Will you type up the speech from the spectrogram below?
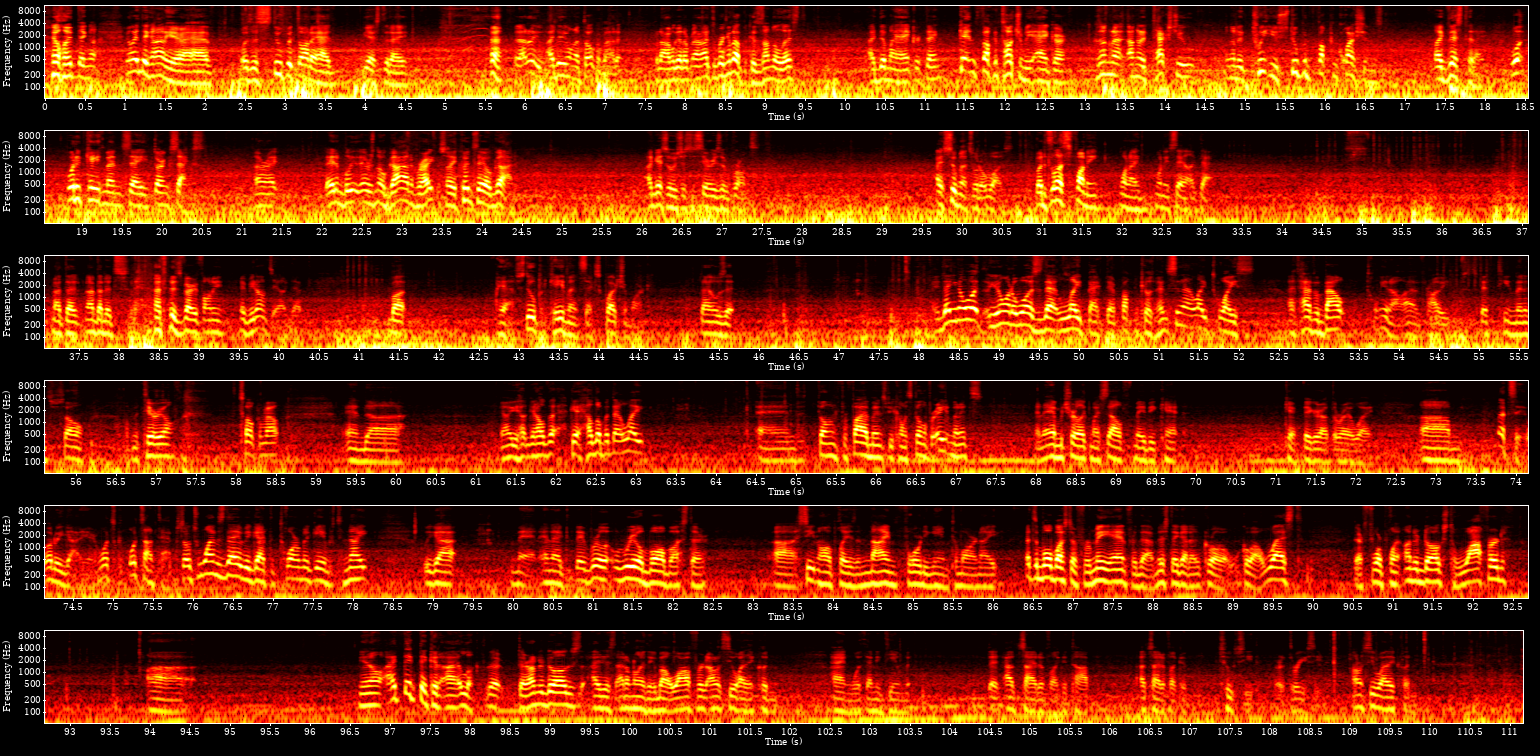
the only thing, the only thing on here I have was a stupid thought I had yesterday. I don't. Even, I didn't want to talk about it, but I'm gonna. I have to bring it up because it's on the list. I did my anchor thing. Get in fucking touch with me, anchor, because I'm gonna. I'm gonna text you. I'm gonna tweet you stupid fucking questions like this today. What What did cavemen say during sex? All right, they didn't believe there was no God, right? So they couldn't say, "Oh God." I guess it was just a series of grunts. I assume that's what it was, but it's less funny when I when you say it like that. Not that not that it's not that it's very funny if you don't say it like that. But yeah, stupid caveman sex question mark. That was it. And then you know what? You know what it was? Is that light back there fucking kills me. I haven't seen that light twice. I've have about you know I have probably 15 minutes or so of material to talk about, and uh, you know you get held get held up at that light and filming for five minutes becomes filming for eight minutes, an amateur like myself maybe can't can't figure out the right way. Um, let's see, what do we got here? What's what's on tap? So it's Wednesday. We got the tournament games tonight. We got man, and a, a real real ball buster. Uh, Seton Hall plays a 9:40 game tomorrow night. That's a ball buster for me and for them. Just they got to go go out west. They're four point underdogs to Wofford. Uh, you know, I think they could. Uh, look, they're, they're underdogs. I just I don't know anything about Wofford. I don't see why they couldn't hang with any team that outside of like a top, outside of like a two seed or a three seed. I don't see why they couldn't.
